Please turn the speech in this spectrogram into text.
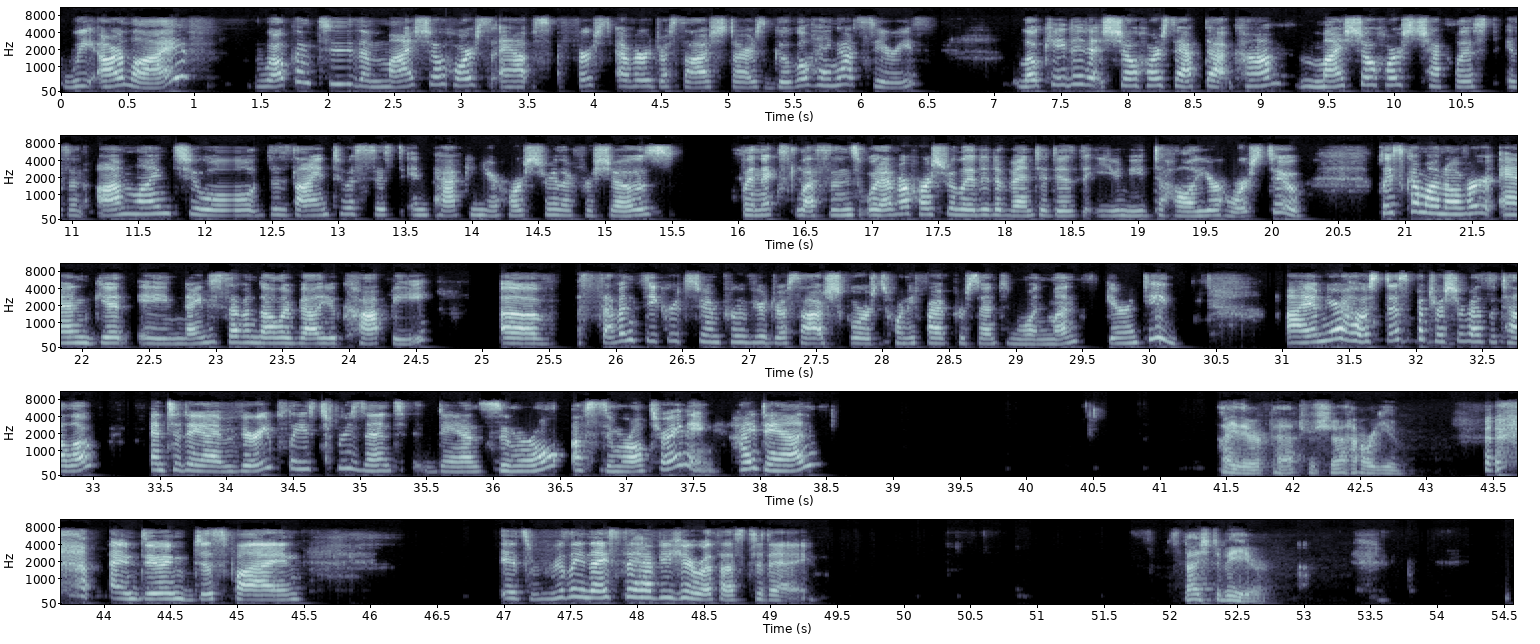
We are live. Welcome to the My Show Horse app's first ever Dressage Stars Google Hangout series. Located at showhorseapp.com, My Show Horse Checklist is an online tool designed to assist in packing your horse trailer for shows, clinics, lessons, whatever horse related event it is that you need to haul your horse to. Please come on over and get a $97 value copy of Seven Secrets to Improve Your Dressage Scores 25% in one month, guaranteed. I am your hostess, Patricia Rezzatello, and today I am very pleased to present Dan Sumerel of Sumerel Training. Hi, Dan. Hi there, Patricia. How are you? I'm doing just fine. It's really nice to have you here with us today. It's nice to be here.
